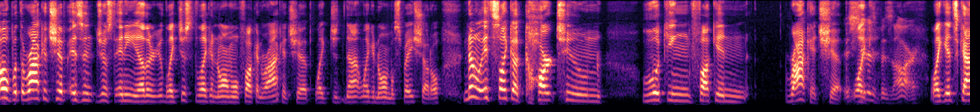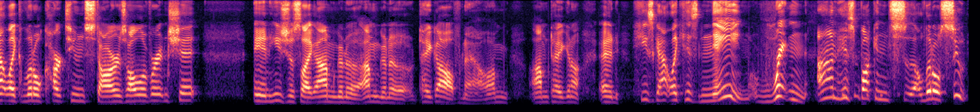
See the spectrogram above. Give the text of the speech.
Oh, but the rocket ship isn't just any other, like just like a normal fucking rocket ship, like just not like a normal space shuttle. No, it's like a cartoon looking fucking rocket ship. This like, shit is bizarre. like it's got like little cartoon stars all over it and shit. And he's just like, I'm gonna, I'm gonna take off now. I'm, I'm taking off. And he's got like his name written on his fucking uh, little suit.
